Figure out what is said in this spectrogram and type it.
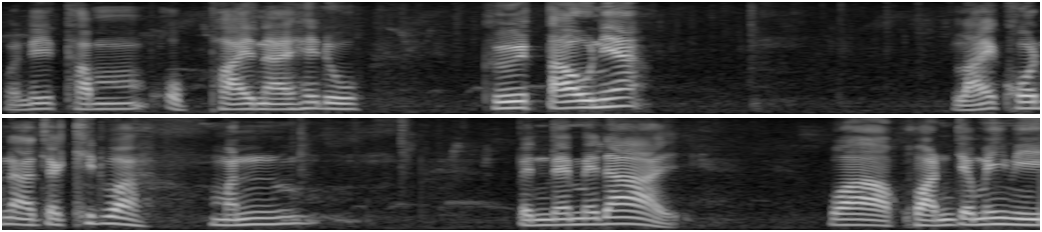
วันนี้ทำอบภายในให้ดู คือเตาเนี้ย หลายคนอาจจะคิดว่ามันเป็นไปไม่ได้ ว่าควันจะไม่มี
